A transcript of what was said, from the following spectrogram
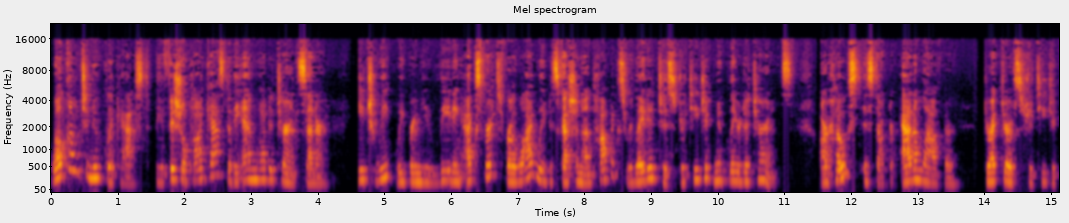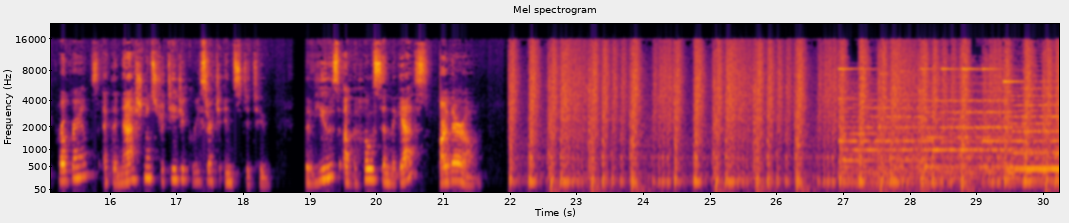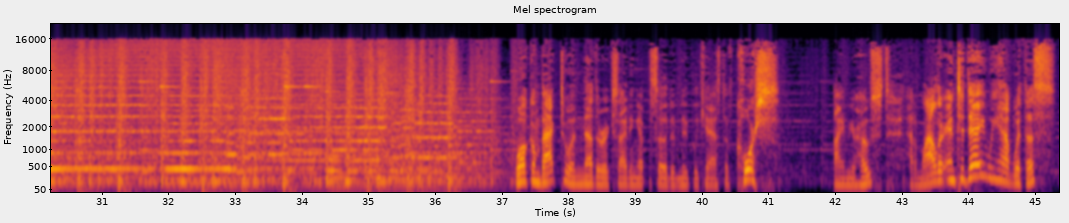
Welcome to NucleCast, the official podcast of the ANWA Deterrence Center. Each week, we bring you leading experts for a lively discussion on topics related to strategic nuclear deterrence. Our host is Dr. Adam Lowther, Director of Strategic Programs at the National Strategic Research Institute. The views of the hosts and the guests are their own. Welcome back to another exciting episode of NucleCast. Of course, I am your host, Adam Lowther, and today we have with us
